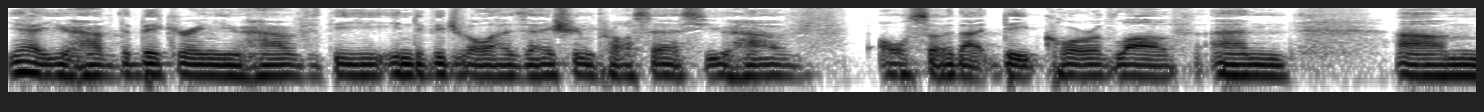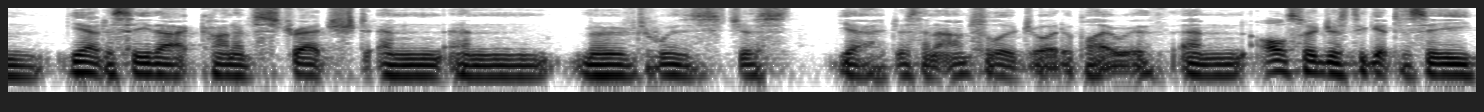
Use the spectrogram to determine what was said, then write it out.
yeah, you have the bickering, you have the individualization process, you have also that deep core of love, and um, yeah, to see that kind of stretched and and moved was just yeah, just an absolute joy to play with, and also just to get to see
